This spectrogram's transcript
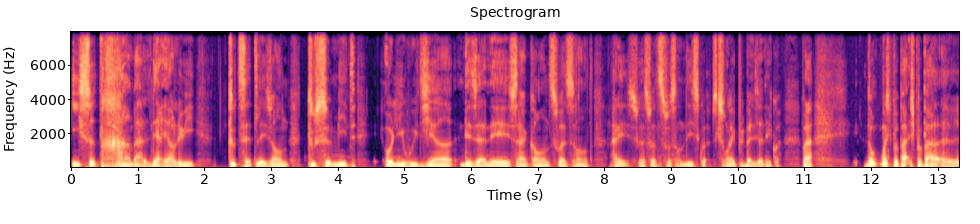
il se trimballe derrière lui toute cette légende, tout ce mythe hollywoodien des années 50, 60, allez, 60, 70, quoi, parce qu'ils sont les plus belles années, quoi. Voilà. Donc moi je peux pas, je peux pas euh,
